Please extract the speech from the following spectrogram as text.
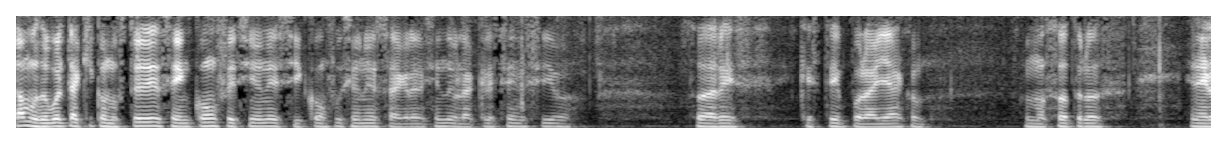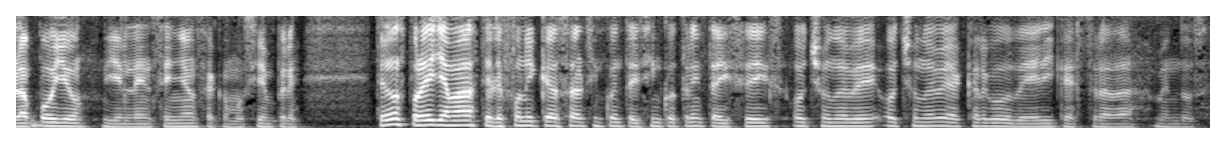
Estamos de vuelta aquí con ustedes en Confesiones y Confusiones, agradeciendo la Crescencio Suárez que esté por allá con, con, nosotros en el apoyo y en la enseñanza, como siempre. Tenemos por ahí llamadas telefónicas al 5536-8989 a cargo de Erika Estrada Mendoza.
